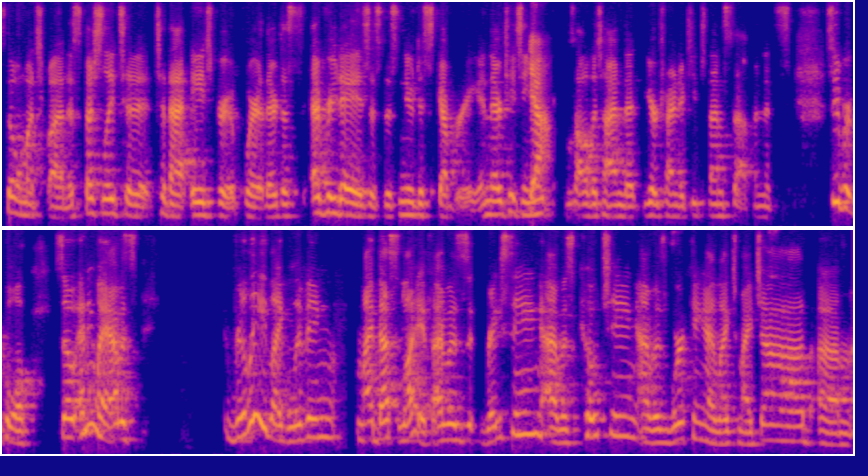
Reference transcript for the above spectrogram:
so much fun especially to to that age group where they're just every day is just this new discovery and they're teaching yeah. you things all the time that you're trying to teach them stuff and it's super cool so anyway i was really like living my best life i was racing i was coaching i was working i liked my job um,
